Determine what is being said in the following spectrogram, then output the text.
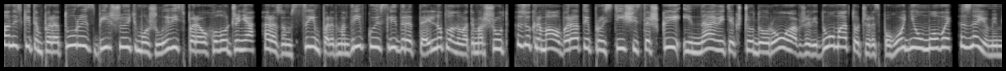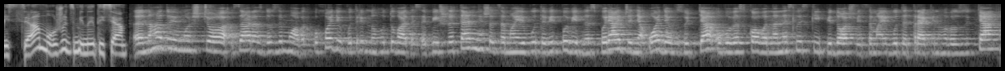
А низькі температури збільшують можливість переохолодження. Разом з цим перед мандрівкою слід ретельно планувати маршрут, зокрема обирати простіші стежки. І навіть якщо дорога вже відома, то через погодні умови знайомі місця можуть змінитися. Е, Нагадуємо, що зараз до зимових походів потрібно готуватися більш ретельніше. Це має бути відповідне спорядження, одяг, взуття, обов'язково на неслизькій підошві. Це має бути трекінгове взуття.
